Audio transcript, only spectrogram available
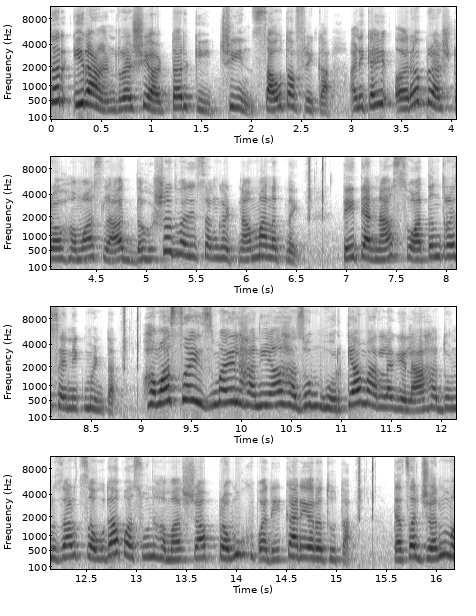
तर इराण रशिया टर्की चीन साऊथ आफ्रिका आणि काही अरब राष्ट्र हमासला दहशतवादी संघटना मानत नाहीत. ते त्यांना स्वातंत्र्य सैनिक म्हणतात. हमासचा इस्माईल हानिया हा जो म्होरक्या मारला गेला हा दोन हजार चौदा पासून हमासच्या प्रमुखपदी कार्यरत होता. त्याचा जन्म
